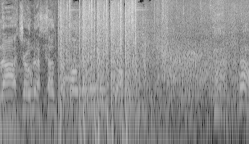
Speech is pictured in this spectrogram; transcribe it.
Là c'è un assaltatore nemico. Ah, ah,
